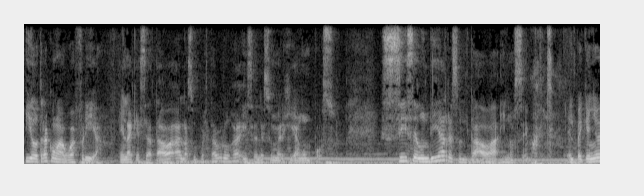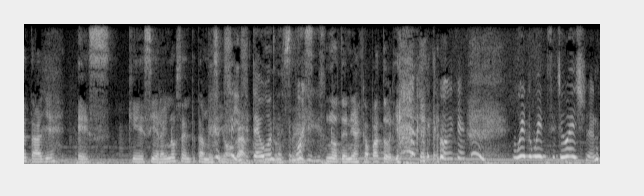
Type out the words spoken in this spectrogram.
Y otra con agua fría, en la que se ataba a la supuesta bruja y se le sumergía en un pozo. Si se hundía, resultaba inocente. El pequeño detalle es que si era inocente también se iba a Sí, ahogar. si te hundes, te mueres. No tenía escapatoria. que win-win situation.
